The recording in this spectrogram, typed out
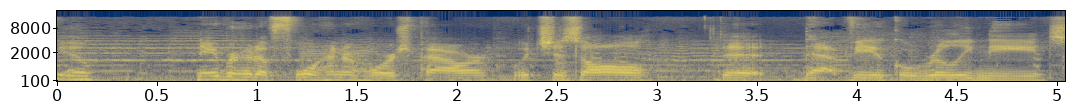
you know, neighborhood of 400 horsepower, which is all that that vehicle really needs.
